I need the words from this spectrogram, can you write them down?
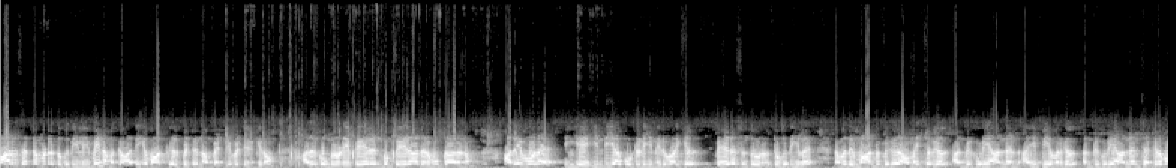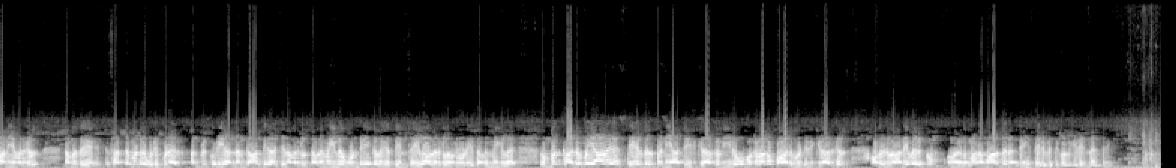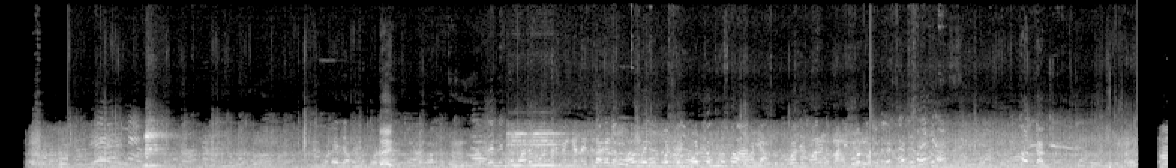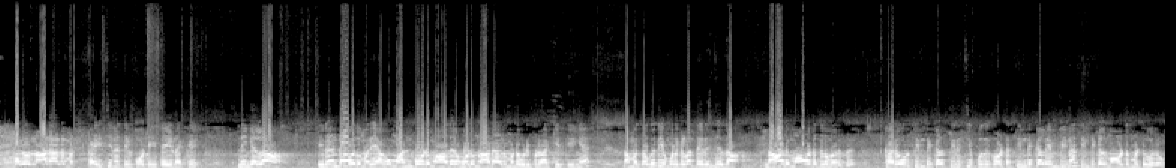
ஆறு சட்டமன்ற தொகுதியிலையுமே நமக்கு அதிக வாக்குகள் பெற்று நாம் வெற்றி பெற்றிருக்கிறோம். அதற்கு உங்களுடைய பேரன்பும் பேராதரவும் காரணம். அதே போல இங்கே இந்தியா கூட்டணியின் நிர்வாகிகள் வேடசந்தூர் தொகுதியில நமது மாண்புமிகு அமைச்சர்கள் அன்பிற்குரிய அண்ணன் ஐபி அவர்கள் அன்பிற்குரிய அண்ணன் சக்கரபாணி அவர்கள் நமது சட்டமன்ற உறுப்பினர் அன்பிற்குரிய அண்ணன் காந்திராஜன் அவர்கள் தலைமையில ஒன்றிய கழகத்தின் செயலாளர்கள் அவர்களுடைய தலைமையில ரொம்ப கடுமையான தேர்தல் பணியாற்றி இருக்கிறார்கள் இரவு பகலாக பாடுபட்டிருக்கிறார்கள். அவர்கள் அனைவருக்கும் மனமார்ந்த நன்றியை தெரிவித்துக் கொள்கிறேன் நன்றி. கரூர் நாடாளுமன்ற கைச்சினத்தில் போட்டியிட்ட எனக்கு நீங்கெல்லாம் இரண்டாவது முறையாகவும் அன்போடும் ஆதரவோடும் நாடாளுமன்ற உறுப்பினராக்கியிருக்கீங்க. நம்ம தொகுதி உங்களுக்கெல்லாம் தெரிஞ்சதுதான். நாலு மாவட்டத்தில் வருது. கரூர் திண்டுக்கல் திருச்சி புதுக்கோட்டை. திண்டுக்கல் எம்பினா திண்டுக்கல் மாவட்டம் மட்டும் வரும்.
